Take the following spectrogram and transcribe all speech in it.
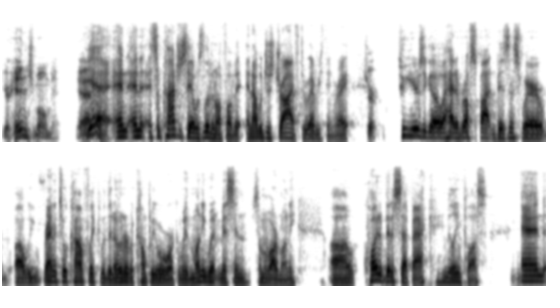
Your hinge moment. Yeah. Yeah. and and subconsciously I was living off of it and I would just drive through everything, right? Sure. two years ago, I had a rough spot in business where uh, we ran into a conflict with an owner of a company we were working with. Money went missing, some of our money, uh, quite a bit of setback, a million plus. Mhm. And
